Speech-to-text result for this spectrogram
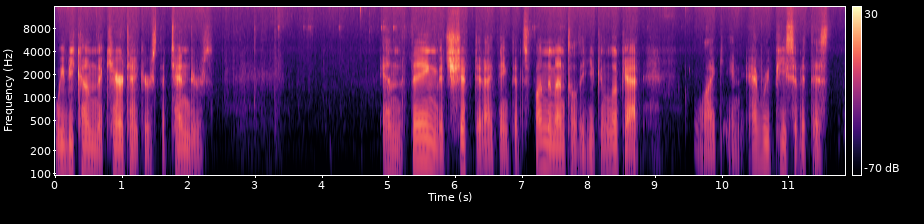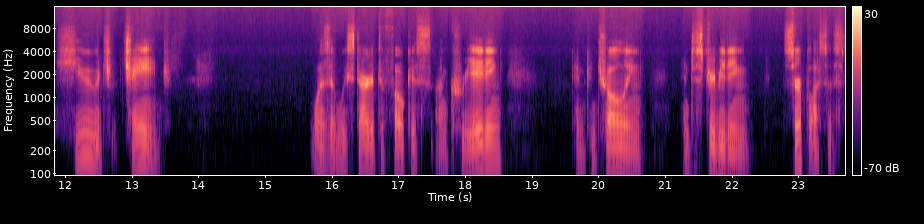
We become the caretakers, the tenders, and the thing that shifted, I think, that's fundamental that you can look at, like in every piece of it, this huge change was that we started to focus on creating and controlling and distributing surpluses.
